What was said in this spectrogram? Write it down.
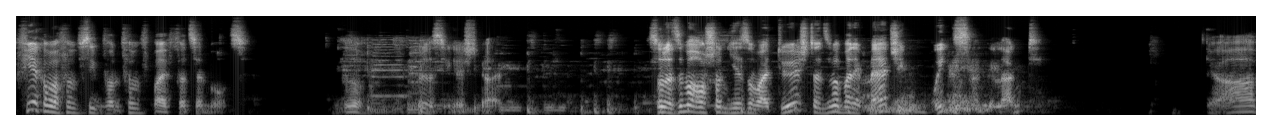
4,57 von 5 bei 14 Votes. So, das ist echt geil. So, dann sind wir auch schon hier soweit durch. Dann sind wir bei den Magic Wings angelangt. Ja,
